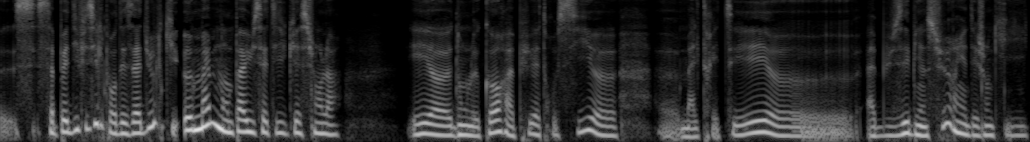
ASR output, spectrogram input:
euh, ça peut être difficile pour des adultes qui eux-mêmes n'ont pas eu cette éducation-là et dont le corps a pu être aussi maltraité, abusé bien sûr. Il y a des gens qui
